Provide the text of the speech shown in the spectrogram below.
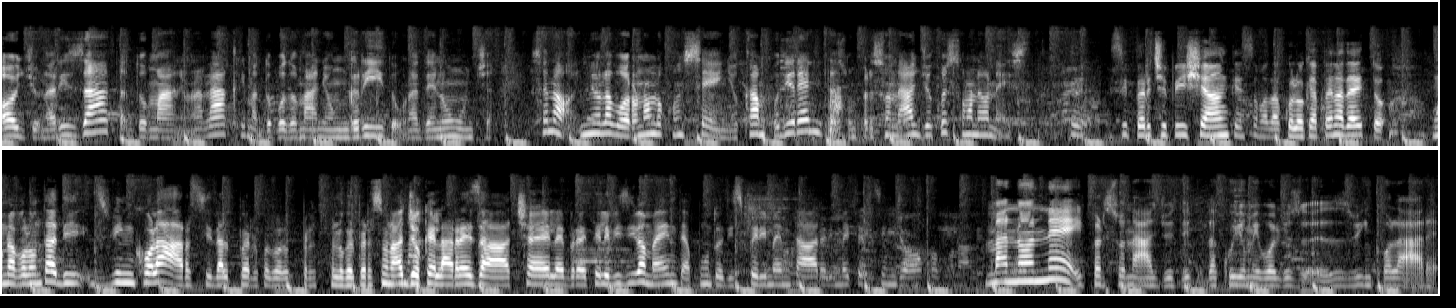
Oggi una risata, domani una lacrima, dopodomani un grido, una denuncia. Se no il mio lavoro non lo consegno, campo di rendita su un personaggio e questo non è onesto. Eh, si percepisce anche insomma, da quello che ha appena detto una volontà di svincolarsi da quello che è il personaggio che l'ha resa celebre televisivamente, appunto di sperimentare, di mettersi in gioco. Ma non è il personaggio da cui io mi voglio svincolare,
